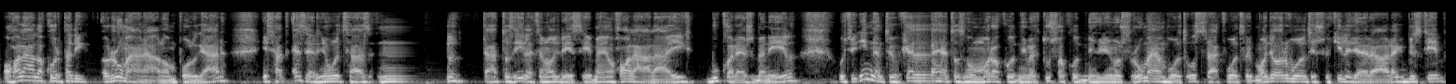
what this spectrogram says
A halálakor pedig román állampolgár, és hát 1800 tehát az élete nagy részében haláláig Bukarestben él, úgyhogy innentől kezdve lehet azon marakodni, meg tuszakodni, hogy most román volt, osztrák volt, vagy magyar volt, és hogy ki legyen rá a legbüszkébb.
